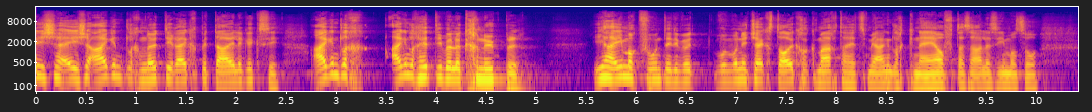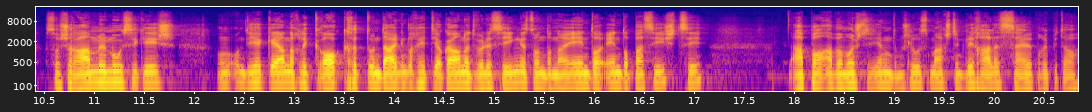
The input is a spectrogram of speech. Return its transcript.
ist, ist eigentlich nicht direkt beteiligt. Eigentlich, eigentlich hätte ich Knüppel. Ich habe immer gefunden, ich ich Jack Stoiker gemacht habe, hat es mich eigentlich genervt, dass alles immer so, so Schrammelmusik ist. Und, und ich hätte gerne noch ein bisschen gerockt und eigentlich hätte ich ja gar nicht singen, sondern eher, eher Bassist sein. Aber, aber musst du irgend am Schluss machst du dann gleich alles selber. Ich bin da ein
